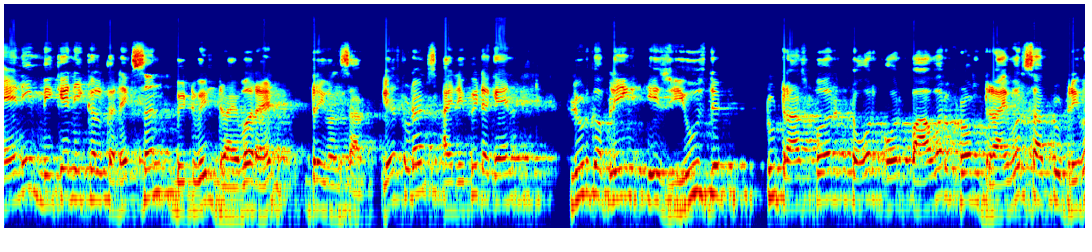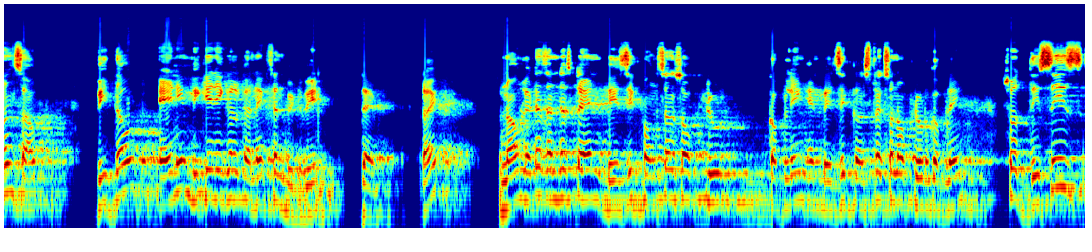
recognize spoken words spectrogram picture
any mechanical connection between driver and driven shaft. Clear students? I repeat again, fluid coupling is used to transfer torque or power from driver shaft to driven shaft without any mechanical connection between them. Right? Now let us understand basic functions of fluid coupling and basic construction of fluid coupling. So this is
